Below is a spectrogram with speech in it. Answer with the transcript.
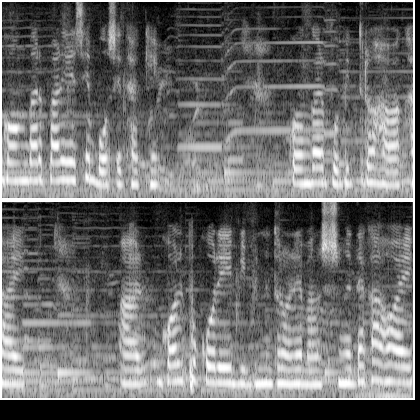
গঙ্গার পাড়ে এসে বসে থাকে। গঙ্গার পবিত্র হাওয়া খায়। আর গল্প করে বিভিন্ন ধরনের মানুষের সঙ্গে দেখা হয়,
